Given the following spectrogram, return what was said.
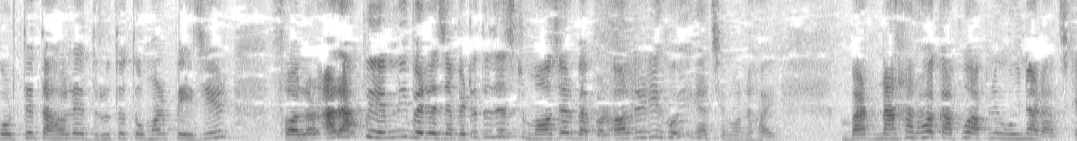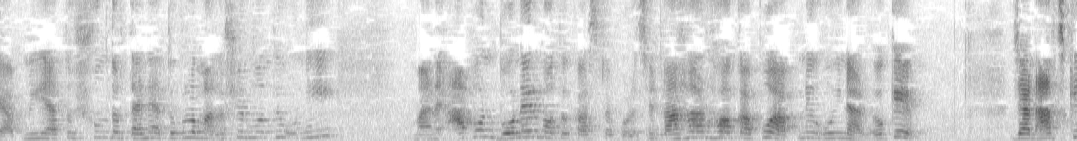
করতে, তাহলে দ্রুত তোমার পেজের ফলোয়ার আর আপু, এমনি বেড়ে যাবে, এটা তো জাস্ট মজার ব্যাপার অলরেডি হয়ে গেছে মনে হয়। বাট নাহার হক, আপু, আপনি উইনার আজকে, আপনি এত সুন্দর, তাই না? এতগুলো মানুষের মধ্যে উনি মানে আপন বোনের মতো কাজটা করেছে। নাহার হক, আপু, আপনি উইনার ওকে যান আজকে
